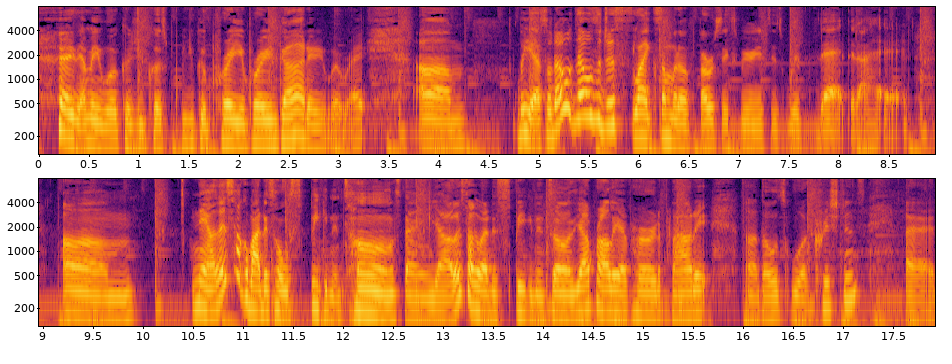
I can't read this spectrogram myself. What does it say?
I mean, well, because you could you could pray and praise God anywhere, right? Um, but yeah, so those those are just like some of the first experiences with that that I had. Now, let's talk about this whole speaking in tongues thing, y'all. Let's talk about this speaking in tongues. Y'all probably have heard about it, uh, those who are Christians. Uh,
